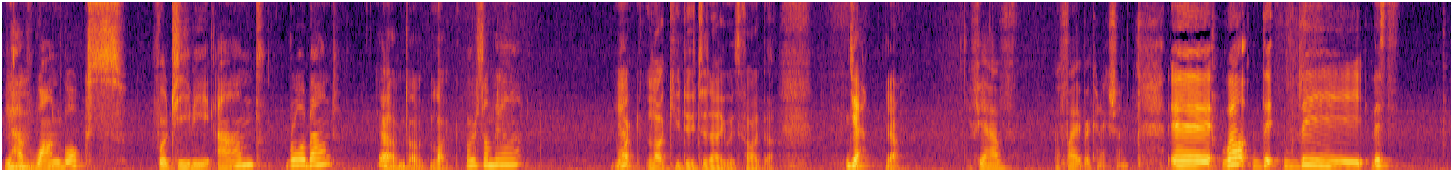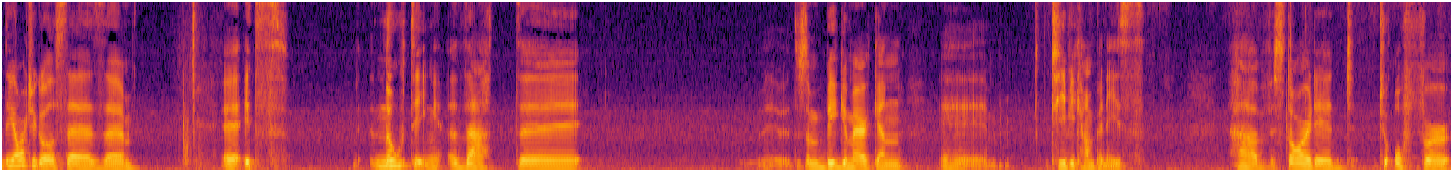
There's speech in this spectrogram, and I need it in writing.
you have Mhm. one box for TV and broadband Yeah, uh, like or something like that. Yeah. like like you do today with fibre. Yeah. Yeah. If you have a fiber connection. Uh, well, the the this the article says um, uh, it's noting that uh, some big American uh, TV companies have started to offer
